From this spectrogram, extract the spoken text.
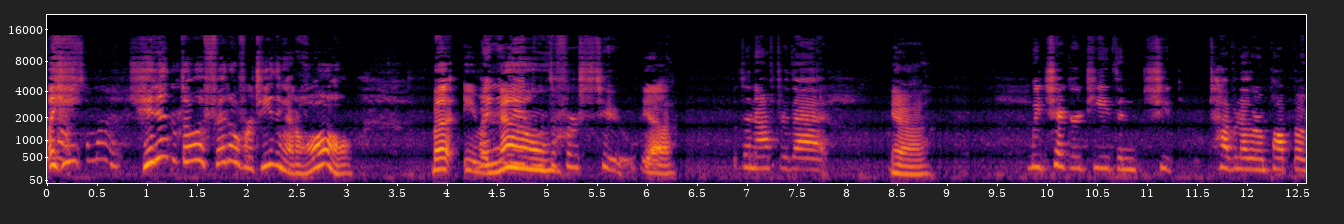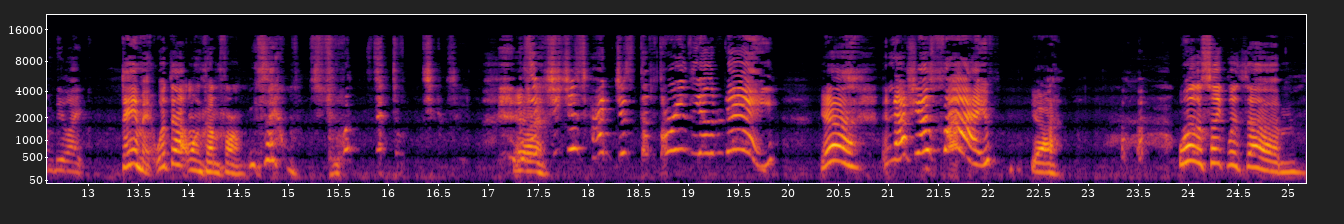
But he- so much. He didn't throw a fit over teething at all. But even Lainey now, the first two, yeah, but then after that, yeah. we check her teeth and she'd have another one pop up and be like, Damn it! Where'd that one come from? It's like, what? It's like she just had just the three the other day, yeah, and now she has five. yeah. Well, it's like with um,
